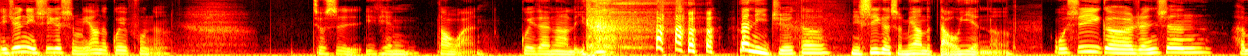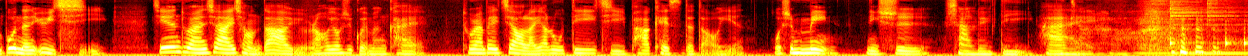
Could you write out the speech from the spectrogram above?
你觉得你是一个什么样的贵妇呢？就是一天到晚跪在那里的。那你觉得你是一个什么样的导演呢？我是一个人生很不能预期，今天突然下一场大雨，然后又是鬼门开，突然被叫来要录第一集 podcast 的导演。我是 Min，你是夏绿蒂。嗨。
